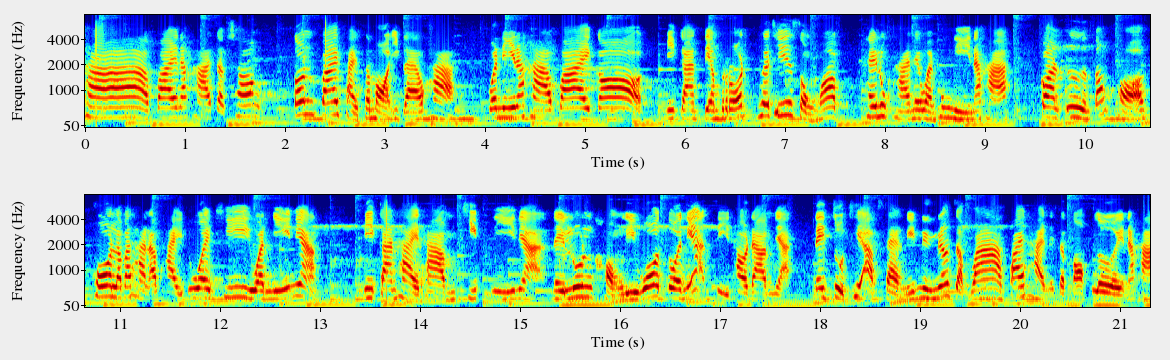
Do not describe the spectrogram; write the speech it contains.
ค่ะฝ้ายนะคะจากช่อง ต้นฝ้ายสายสมออีกแล้วค่ะ วันนี้นะคะฝ้ายก็มีการเตรียมรถเพื่อที่ส่งมอบให้ลูกค้าในวันพรุ่งนี้นะคะ ก่อนอื่นต้องขอโทษและประทานอภัยด้วยที่วันนี้เนี่ยมีการถ่ายทำคลิปนี้เนี่ยในรุ่นของ r ีโวตัวเนี้ยสีเทาดำเนี่ยในจุดที่อับแสงนิดนึงเนื่องจากว่าฝ้ายถ่ายในสต็อกเลยนะคะ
